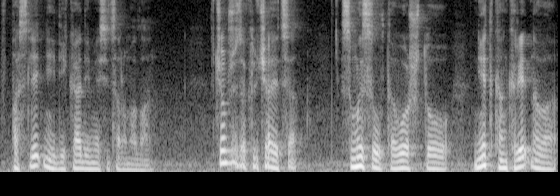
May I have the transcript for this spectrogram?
в последней декаде месяца Рамадан чем же заключается смысл того, что нет конкретного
